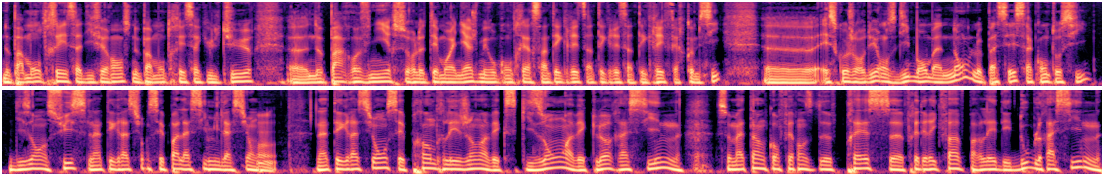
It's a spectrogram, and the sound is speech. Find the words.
ne pas montrer sa différence, ne pas montrer sa culture, euh, ne pas revenir sur le témoignage, mais au contraire s'intégrer, s'intégrer, s'intégrer, faire comme si. Euh, Est-ce qu'aujourd'hui on se dit bon ben non, le passé ça compte aussi? Disons en Suisse, l'intégration c'est pas l'assimilation. Mmh. L'intégration c'est prendre les gens avec ce qu'ils ont avec leurs racines. Ce matin, en conférence de presse, Frédéric Favre parlait des doubles racines.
